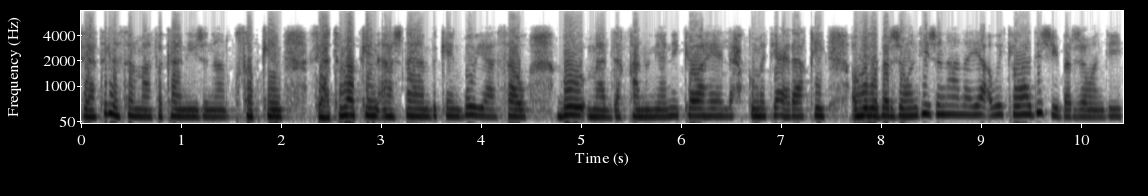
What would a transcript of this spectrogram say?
زیاتر لەسەر مافەکانی ژنان قسە بکەین زیاتر وا بکەین ئاشنایان بکەین بەو یاسا و بەو ماددە قانونیانەی کەوا هەیە لە حکوومەتی عێراقی ئەوەی لە بەرژەوەندی ژنانە یا ئەوەی کەوا دژی بەرژەوەندی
